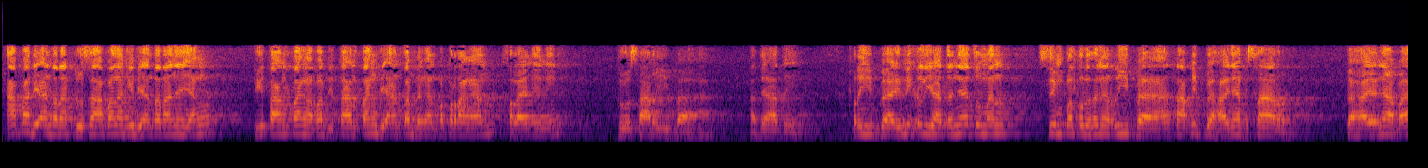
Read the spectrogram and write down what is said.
apa di antara dosa apa lagi di antaranya yang ditantang apa ditantang diantam dengan peperangan selain ini? Dosa riba. Hati-hati. Riba ini kelihatannya cuman simpel tulisannya riba, tapi bahayanya besar. Bahayanya apa?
